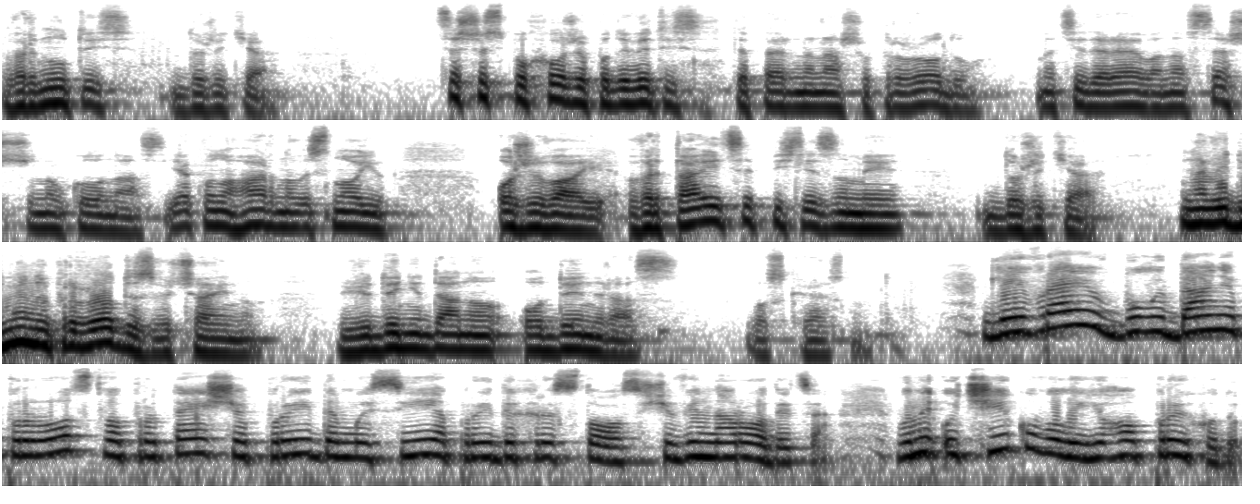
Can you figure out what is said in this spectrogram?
вернутись до життя. Це щось похоже подивитись тепер на нашу природу, на ці дерева, на все, що навколо нас, як воно гарно весною оживає, вертається після зими до життя. На відміну природи, звичайно, людині дано один раз воскреснути. Для євреїв були дані пророцтва про те, що прийде Месія, прийде Христос, що Він народиться. Вони очікували Його приходу.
